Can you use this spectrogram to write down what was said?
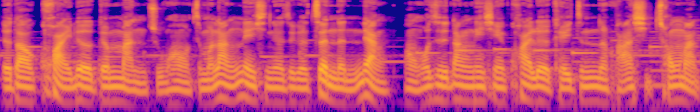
得到快乐跟满足，哈，怎么让内心的这个正能量，啊，或者让内心的快乐可以真正的把喜充满。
